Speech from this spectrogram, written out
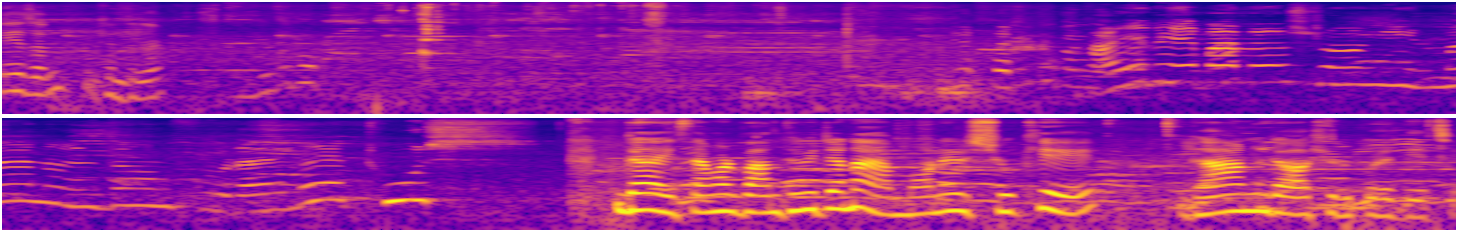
নিয়ে যান এখান থেকে। গাইস আমার বান্ধবীটা না মনের সুখে গান গাওয়া শুরু করে দিয়েছে।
